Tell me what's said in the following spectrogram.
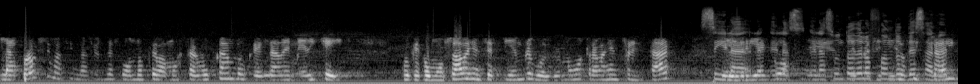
la próxima asignación de fondos que vamos a estar buscando, que es la de Medicaid. Porque como sabes, en septiembre volvemos otra vez a enfrentar el, el, asunto de, los fondos de salud.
